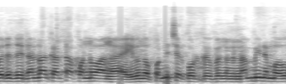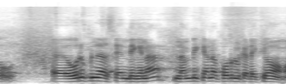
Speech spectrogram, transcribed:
இவர் இது நல்லா கரெக்டாக பண்ணுவாங்க. இவங்க பர்னிச்சர் கொடுத்து இவங்களை நம்பி நம்ம உறுப்பினர் சேர்ந்தீங்கன்னா நம்பிக்கையான பொருள் கிடைக்கும்.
